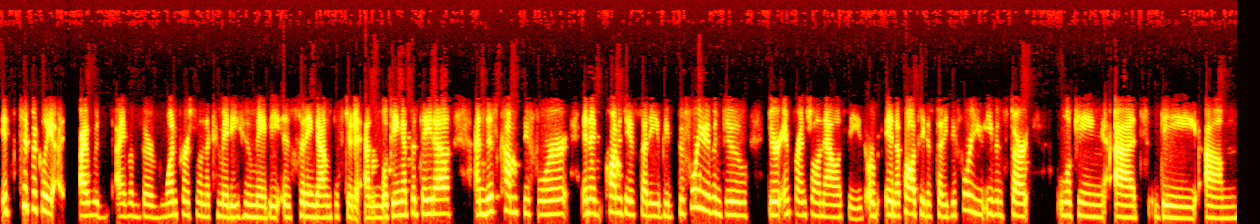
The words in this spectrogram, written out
it's typically I would I've observed one person on the committee who maybe is sitting down with the student and looking at the data, and this comes before in a quantitative study before you even do your inferential analyses or in a qualitative study before you even start looking at the um,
